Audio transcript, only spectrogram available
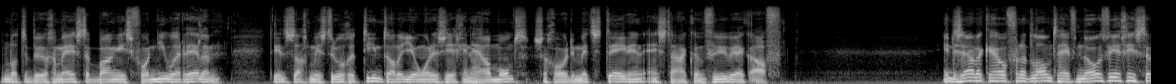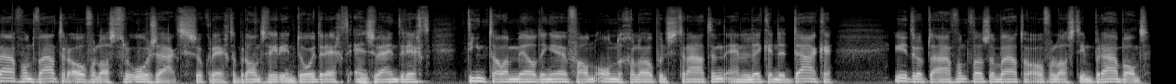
omdat de burgemeester bang is voor nieuwe rellen. Dinsdag misdroegen tientallen jongeren zich in Helmond. Ze gooiden met stenen en staken vuurwerk af. In de zuidelijke helft van het land heeft noodweer gisteravond wateroverlast veroorzaakt. Zo kreeg de brandweer in Dordrecht en Zwijndrecht tientallen meldingen van ondergelopen straten en lekkende daken. Eerder op de avond was er wateroverlast in Brabant.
